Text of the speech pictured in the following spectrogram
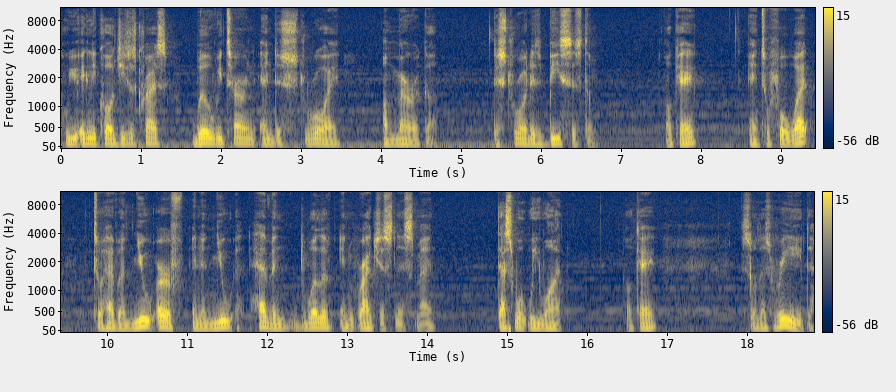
who you ignorantly call Jesus Christ, will return and destroy America. Destroy this beast system. Okay? And to for what? To have a new earth and a new heaven dwelleth in righteousness, man. That's what we want. Okay? So let's read.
